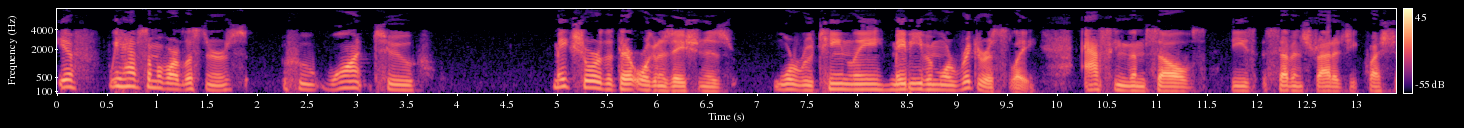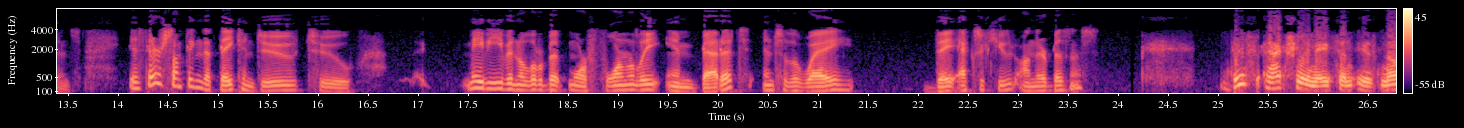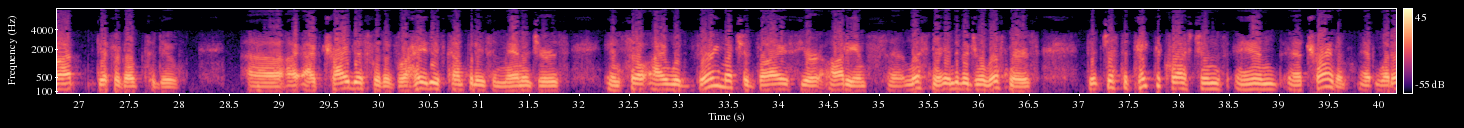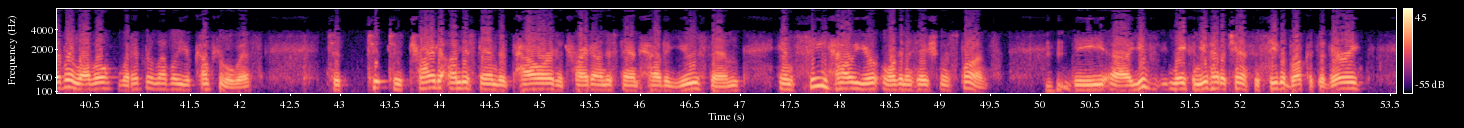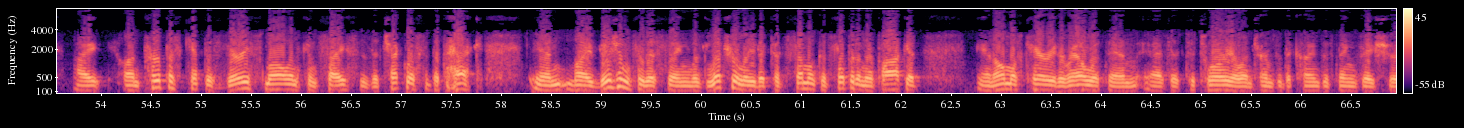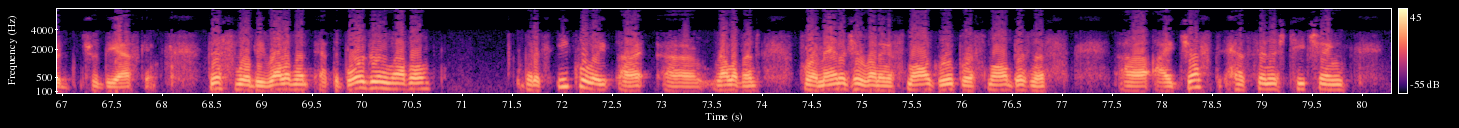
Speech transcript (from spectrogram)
if we have some of our listeners who want to make sure that their organization is more routinely, maybe even more rigorously, asking themselves these seven strategy questions. Is there something that they can do to maybe even a little bit more formally embed it into the way they execute on their business? This actually, Nathan, is not difficult to do. Uh, I, have tried this with a variety of companies and managers, and so I would very much advise your audience, uh, listener, individual listeners, that just to take the questions and uh, try them at whatever level, whatever level you're comfortable with, to, to, to try to understand their power, to try to understand how to use them, and see how your organization responds. Mm-hmm. The uh, you've Nathan, you've had a chance to see the book. It's a very I on purpose kept this very small and concise. There's a checklist at the back, and my vision for this thing was literally that could, someone could slip it in their pocket and almost carry it around with them as a tutorial in terms of the kinds of things they should should be asking. This will be relevant at the boardroom level, but it's equally uh, uh, relevant for a manager running a small group or a small business. Uh, I just have finished teaching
